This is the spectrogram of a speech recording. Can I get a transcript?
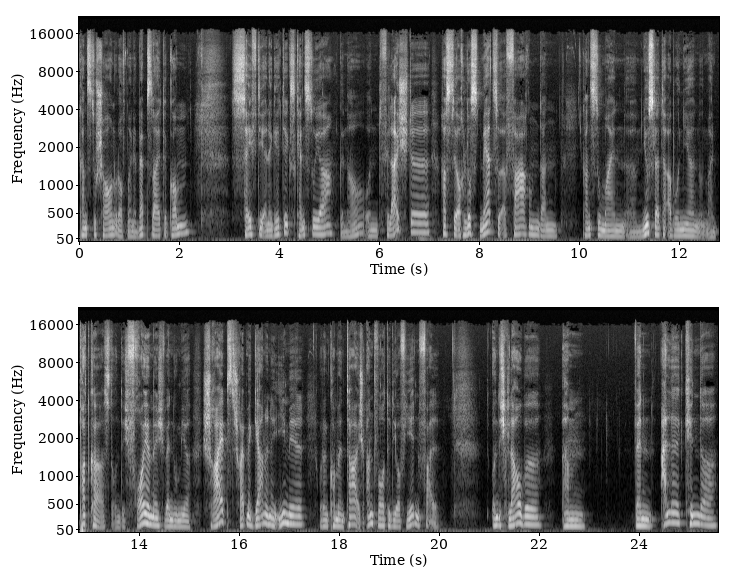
Kannst du schauen oder auf meine Webseite kommen. Safety Energetics kennst du ja, genau. Und vielleicht äh, hast du auch Lust, mehr zu erfahren, dann kannst du meinen äh, Newsletter abonnieren und meinen Podcast. Und ich freue mich, wenn du mir schreibst. Schreib mir gerne eine E-Mail oder einen Kommentar. Ich antworte dir auf jeden Fall. Und ich glaube, ähm, wenn alle Kinder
